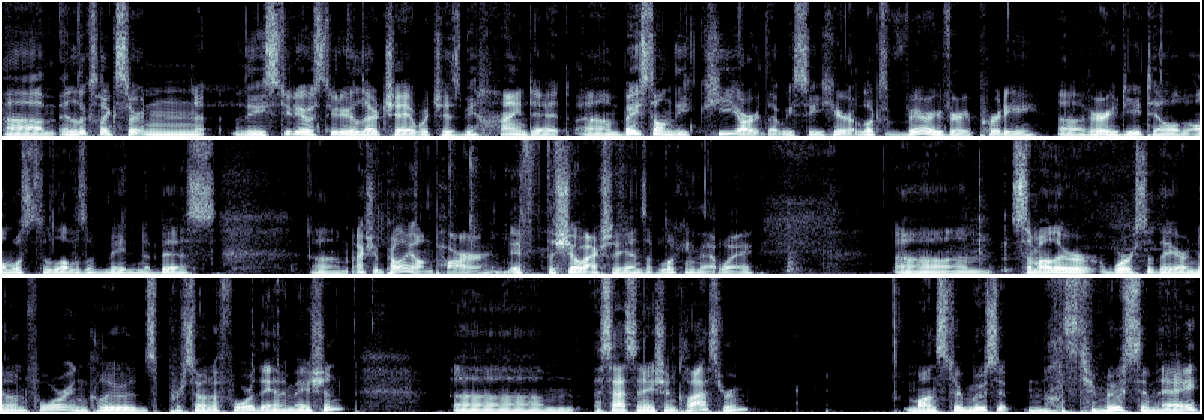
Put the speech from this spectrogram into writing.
Um, it looks like certain the studio Studio Lerche, which is behind it, um, based on the key art that we see here, it looks very very pretty, uh, very detailed, almost to the levels of Made in Abyss. Um, actually, probably on par if the show actually ends up looking that way. Um, some other works that they are known for includes Persona 4, the animation, um, Assassination Classroom, Monster Musu- Monster Musume.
